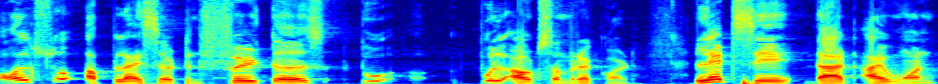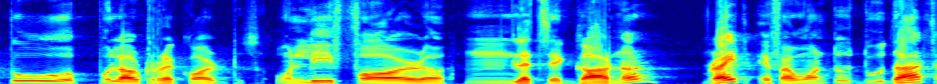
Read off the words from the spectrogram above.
also apply certain filters to pull out some record. Let's say that I want to pull out records only for uh, mm, let's say Garner right? If I want to do that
